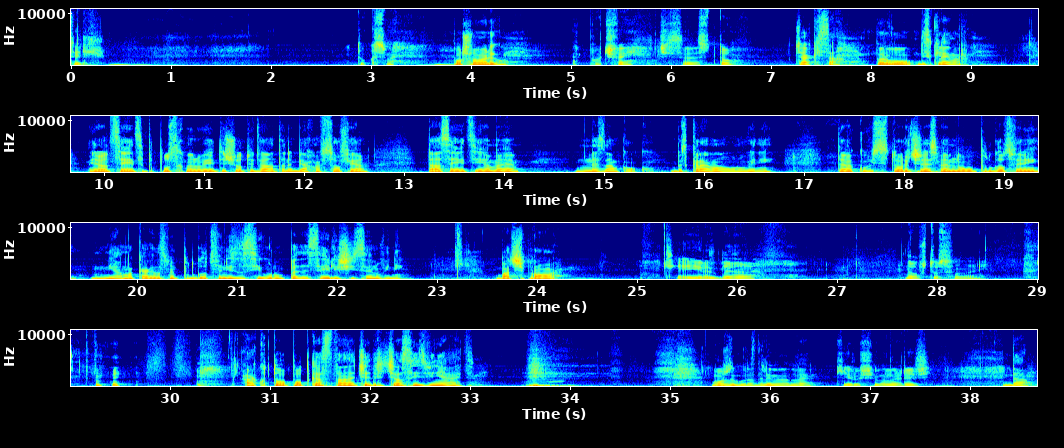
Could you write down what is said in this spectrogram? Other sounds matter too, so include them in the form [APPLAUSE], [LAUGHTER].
Оцелих. Тук сме. Почваме ли го? Почвай, че са 100. Чакай са. Първо, дисклеймер. Миналата седмица пропуснахме новините, защото и двамата не бяхме в София. Тази седмица имаме не знам колко. Безкрайно много новини. Та, ако ви се стори, че не сме много подготвени, няма как да сме подготвени за сигурно 50 или 60 новини. Обаче ще пробваме. Че и разгледаме. На общо свъмани. Ако този подкаст стане 4 часа, извинявайте. Може да го разделим на две. Киро ще го нарежи. Да.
